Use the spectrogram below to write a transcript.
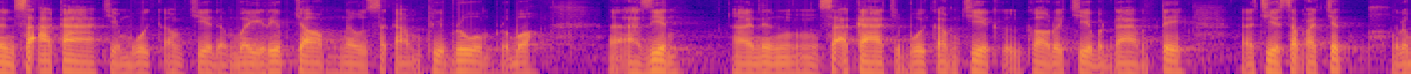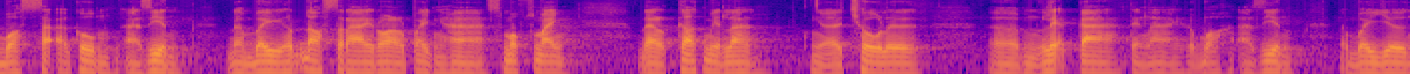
នឹងសហការជាមួយកម្ពុជាដើម្បីរៀបចំនៅសកម្មភាពរួមរបស់អាស៊ានហើយនឹងសហការជាមួយកម្ពុជាក៏ដូចជាបណ្ដាប្រទេស ជាសមាជិករបស់សហគមន៍អាស៊ាន ដើម្បីដោះស្រាយរាល់បញ្ហាស្មុគស្មាញដែលកើតមានឡើងចូលលើលក្ខការទាំងឡាយរបស់អាស៊ានដើម្បីយើង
